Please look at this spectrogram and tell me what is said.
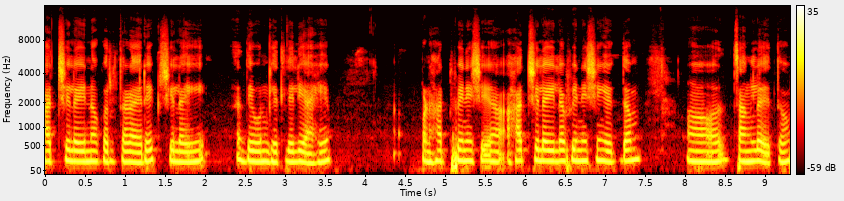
हात शिलाई न करता डायरेक्ट शिलाई देऊन घेतलेली आहे. पण हात फिनिशि हात शिलाईला फिनिशिंग एकदम चांगलं येतं.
